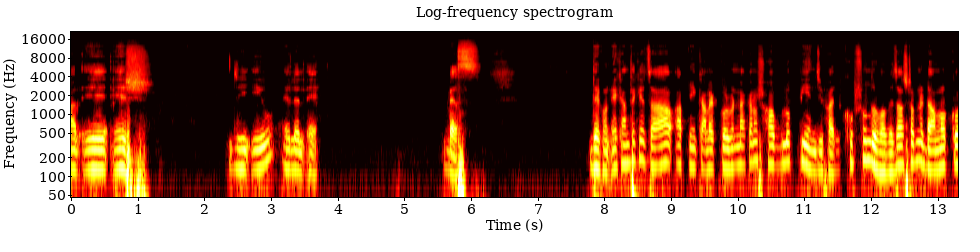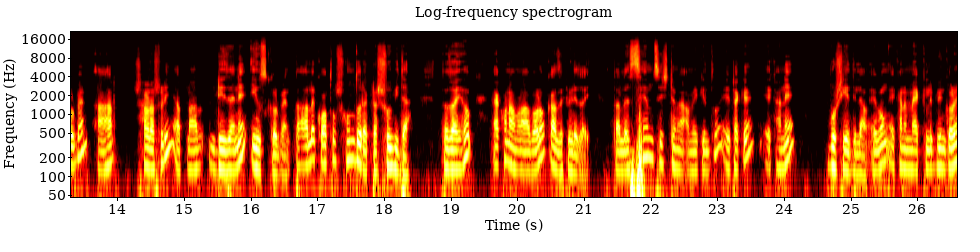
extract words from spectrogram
আর এ এস জি ইউ এল এল এ ব্যাস। দেখুন, এখান থেকে যা আপনি কালেক্ট করবেন না কেন, সবগুলো পিএনজি ফাইল খুব সুন্দরভাবে। জাস্ট আপনি ডাউনলোড করবেন আর সরাসরি আপনার ডিজাইনে ইউজ করবেন। তাহলে কত সুন্দর একটা সুবিধা। তো যাই হোক, এখন আমরা আবারও কাজে ফিরে যাই। তাহলে সেম সিস্টেমে আমি কিন্তু এটাকে এখানে বসিয়ে দিলাম এবং এখানে ম্যাক ক্লিপিং করে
